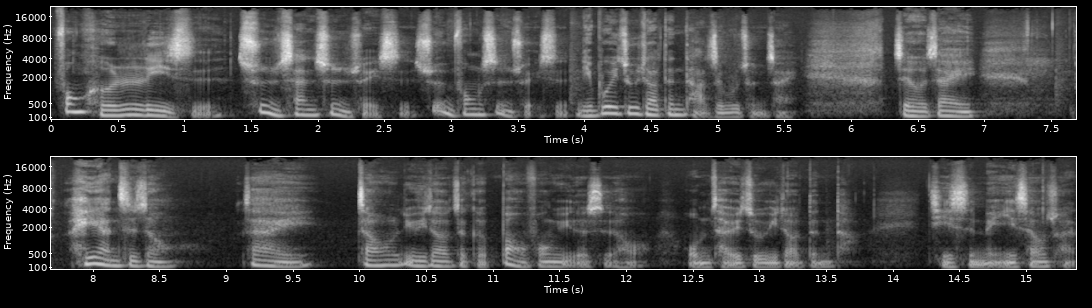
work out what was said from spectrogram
风和日丽时，顺山顺水时，顺风顺水时，你不会注意到灯塔是不存在。只有在黑暗之中，在遭遇到这个暴风雨的时候，我们才会注意到灯塔。其实每一艘船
